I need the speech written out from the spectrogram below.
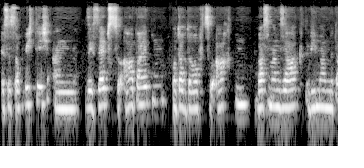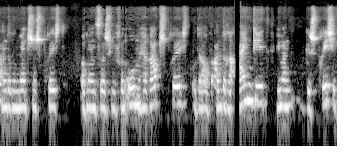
es ist auch wichtig, an sich selbst zu arbeiten und auch darauf zu achten, was man sagt, wie man mit anderen Menschen spricht, ob man zum Beispiel von oben herab spricht oder auf andere eingeht, wie man Gespräche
